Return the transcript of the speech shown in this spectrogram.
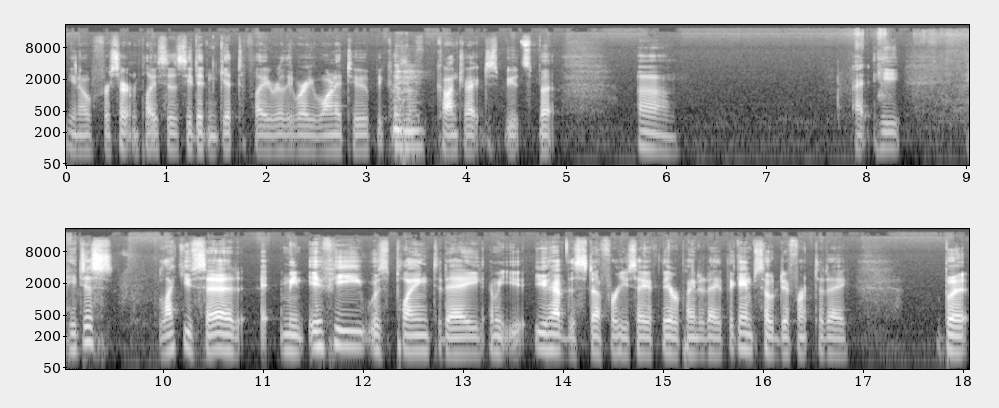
You know, for certain places, he didn't get to play really where he wanted to because mm-hmm. of contract disputes. But um, I, he he just like you said, I mean, if he was playing today, I mean, you, you have this stuff where you say if they were playing today, the game's so different today. But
